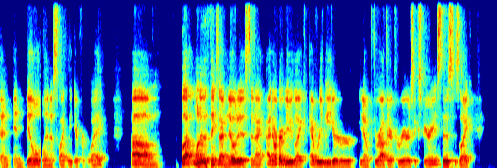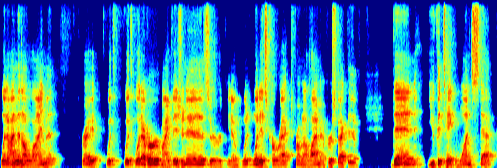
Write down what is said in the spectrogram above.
and, and build in a slightly different way. Um, but one of the things I've noticed, and I, would argue like every leader, you know, throughout their career has experienced this, is like when I'm in alignment, right, with with whatever my vision is, or you know, when, when it's correct from an alignment perspective, then you could take one step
